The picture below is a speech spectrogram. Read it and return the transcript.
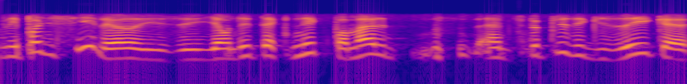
les policiers, là, ils, ils, ont des techniques pas mal, un petit peu plus aiguisées que,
